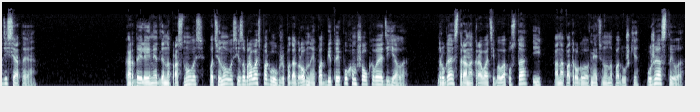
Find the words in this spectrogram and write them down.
10. Корделия медленно проснулась, потянулась и забралась поглубже под огромное, подбитое пухом шелковое одеяло. Другая сторона кровати была пуста и, она потрогала вмятину на подушке, уже остыла.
